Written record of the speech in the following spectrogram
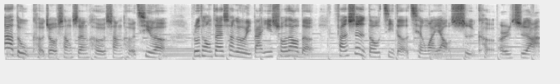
大赌可就伤身和伤和气了。如同在上个礼拜一说到的，凡事都记得千万要适可而止啊！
